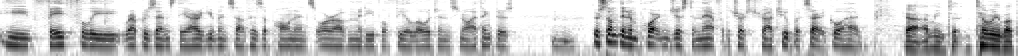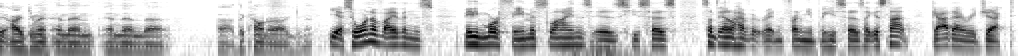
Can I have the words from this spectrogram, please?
he faithfully represents the arguments of his opponents or of medieval theologians. You know, I think there's there's something important just in that for the church to draw too. But sorry, go ahead. yeah, I mean, t- tell me about the argument, and then and then the uh, the counter argument. yeah so one of ivan's maybe more famous lines is he says something i don't have it right in front of me but he says like it's not god i reject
